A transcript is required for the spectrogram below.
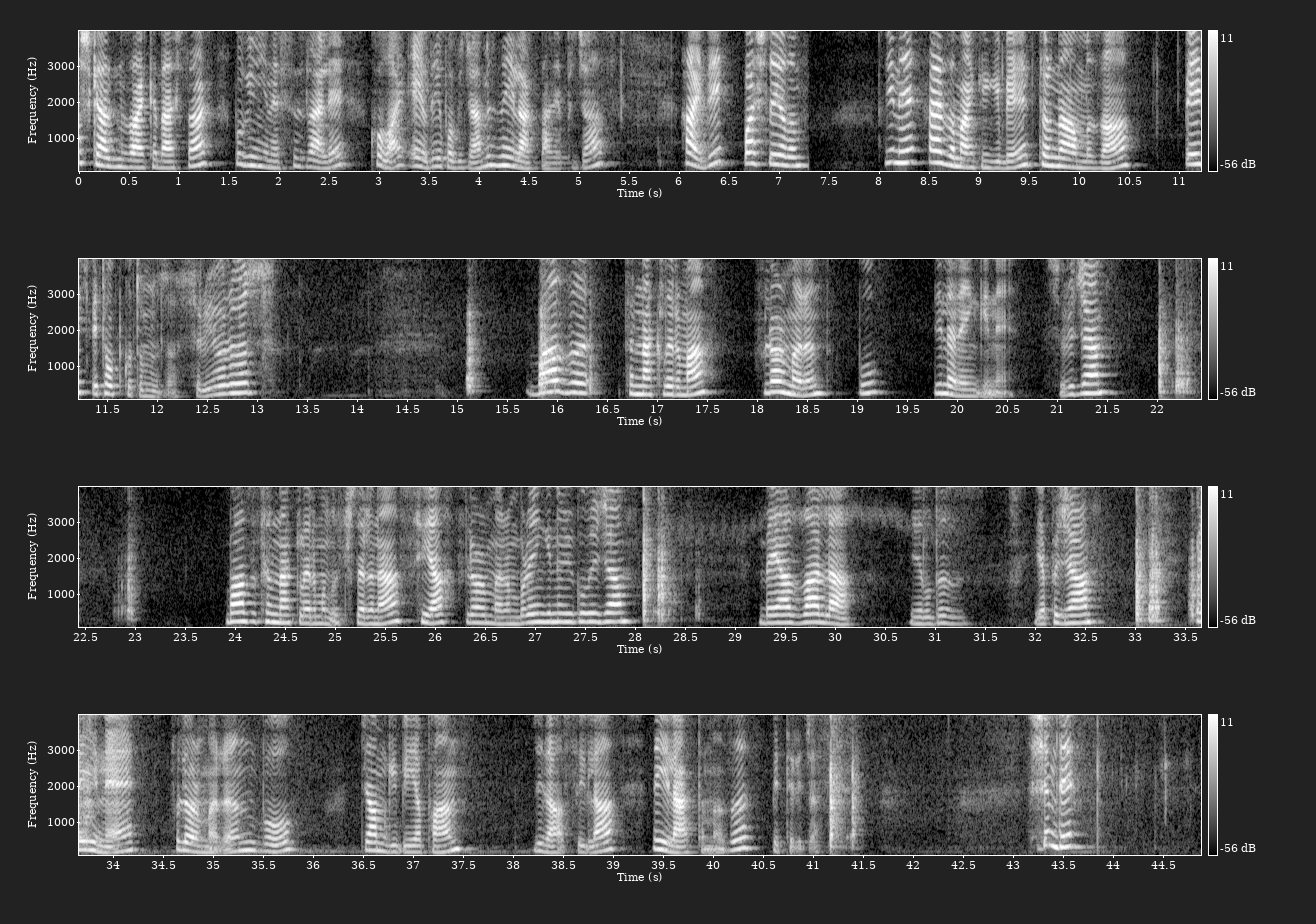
Hoş geldiniz arkadaşlar. Bugün yine sizlerle kolay evde yapabileceğimiz nail artlar yapacağız. Haydi başlayalım. Yine her zamanki gibi tırnağımıza bez ve top kutumuzu sürüyoruz. Bazı tırnaklarıma Flormar'ın bu lila rengini süreceğim. Bazı tırnaklarımın uçlarına siyah Flormar'ın bu rengini uygulayacağım. Beyazlarla yıldız yapacağım. Ve yine Flormar'ın bu cam gibi yapan cilasıyla nail artımızı bitireceğiz. Şimdi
